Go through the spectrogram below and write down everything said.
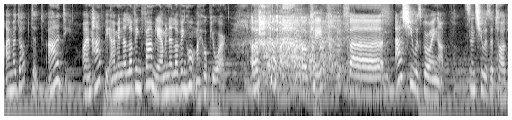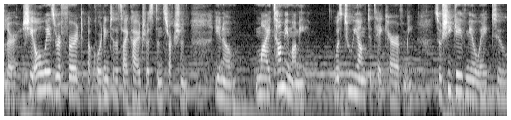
I'm adopted. عادي. I'm happy. I'm in a loving family. I'm in a loving home. I hope you are. okay. ف- as she was growing up, since she was a toddler, she always referred, according to the psychiatrist's instruction, you know, my tummy mummy was too young to take care of me. So she gave me away to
